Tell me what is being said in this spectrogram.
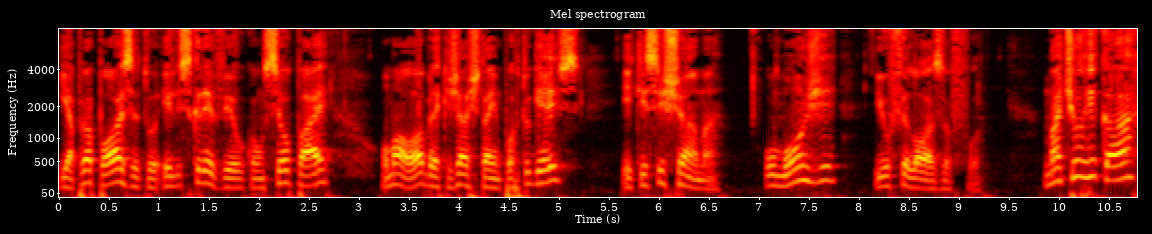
E a propósito, ele escreveu com seu pai uma obra que já está em português e que se chama O Monge e o Filósofo. Mathieu Ricard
